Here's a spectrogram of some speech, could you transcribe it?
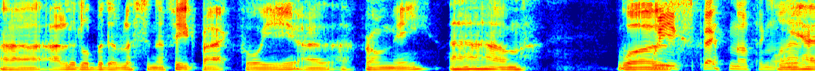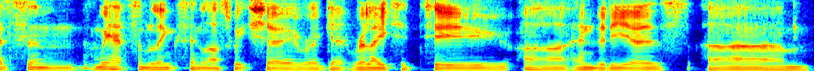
uh, a little bit of listener feedback for you uh, from me. Um, was We expect nothing less. we had some we had some links in last week's show re- related to uh, Nvidia's um,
